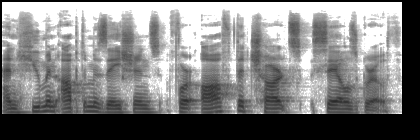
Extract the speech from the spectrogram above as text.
and human optimizations for off the charts sales growth.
